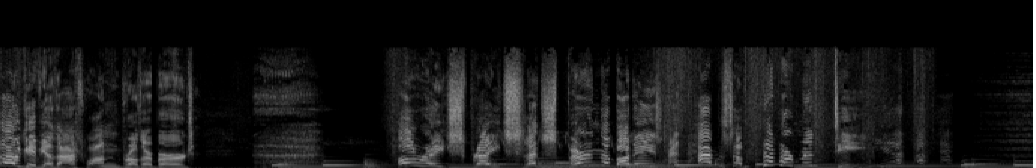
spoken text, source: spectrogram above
I'll give you that one, Brother Bird. All right, sprites, let's burn the bodies and have some peppermint tea.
